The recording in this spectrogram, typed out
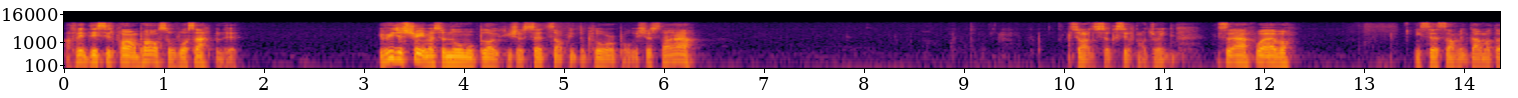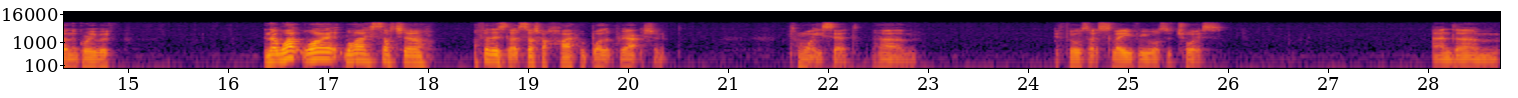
I think this is part and parcel of what's happened here. If you just treat him as a normal bloke who's just said something deplorable, it's just like ah. So I just took a sip of my drink. He said, ah, whatever. He says something dumb I don't agree with. And why why why such a I feel there's like such a hyperbolic reaction to what he said. Um, it feels like slavery was a choice. And um,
